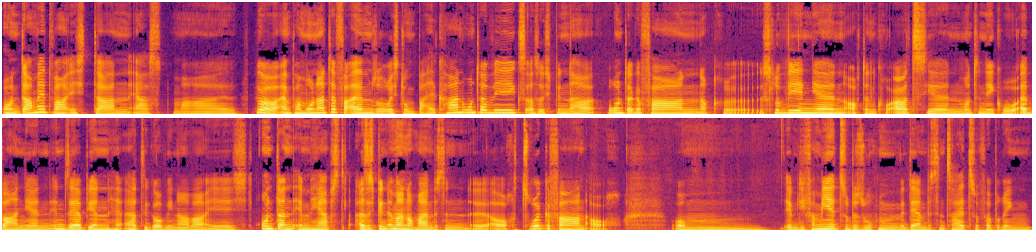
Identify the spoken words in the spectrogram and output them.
Und damit war ich dann erstmal, ja, ein paar Monate, vor allem so Richtung Balkan unterwegs. Also ich bin da runtergefahren nach äh, Slowenien, auch dann Kroatien, Montenegro, Albanien, in Serbien, Herzegowina war ich. Und dann im Herbst, also ich bin immer noch mal ein bisschen äh, auch zurückgefahren, auch um eben die Familie zu besuchen, mit der ein bisschen Zeit zu verbringen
